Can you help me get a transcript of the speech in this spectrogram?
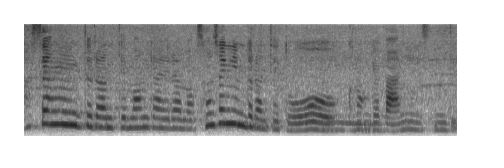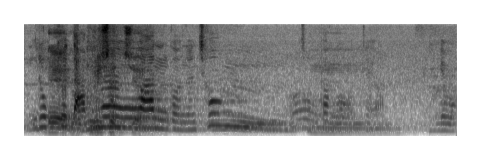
학생들한테만 한 게 아니라 막 선생님들한테도 그런 게 많이 있는데 이렇게 네, 뭐 난무한. 거는 처음 접한 것 같아요. 이게 뭐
